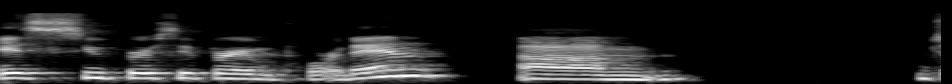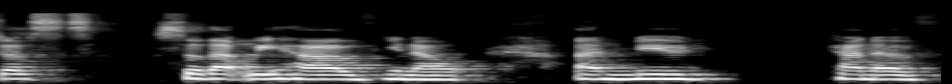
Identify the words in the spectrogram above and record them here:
is super, super important. Um, just so that we have, you know, a new kind of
